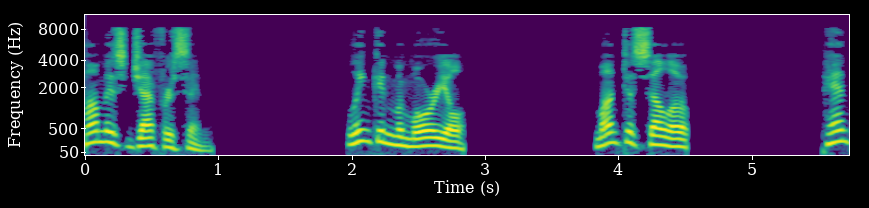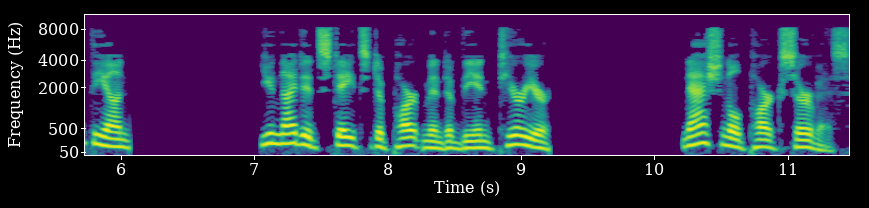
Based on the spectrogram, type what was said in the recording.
Thomas Jefferson Lincoln Memorial Monticello Pantheon United States Department of the Interior National Park Service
